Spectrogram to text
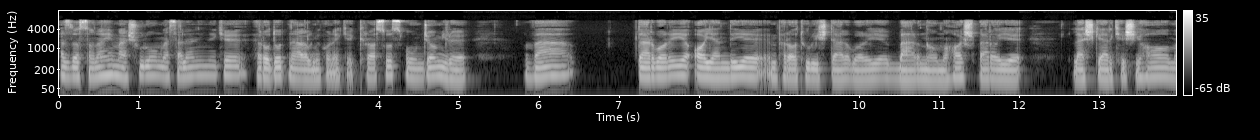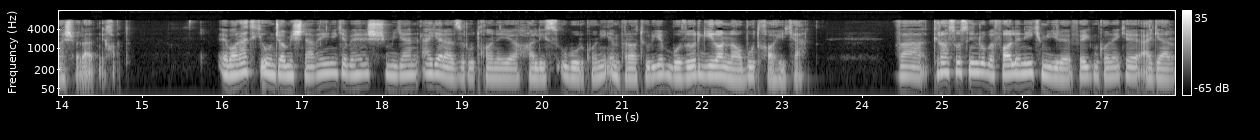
از داستانهای مشهور اون مثلا اینه که هرودوت نقل می‌کنه که کراسوس به اونجا میره و درباره آینده امپراتوریش درباره برنامه هاش برای لشکرکشی ها مشورت می‌خواد. عبارتی که اونجا میشنوه اینه که بهش میگن اگر از رودخانه هالیس عبور کنی امپراتوری بزرگی را نابود خواهی کرد. و کراسوس این رو به فال نیک می‌گیره. فکر می‌کنه که اگر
